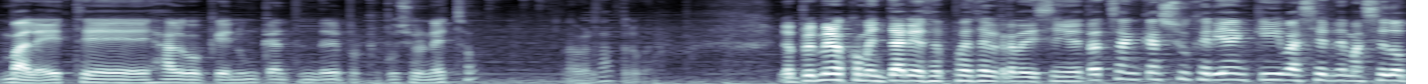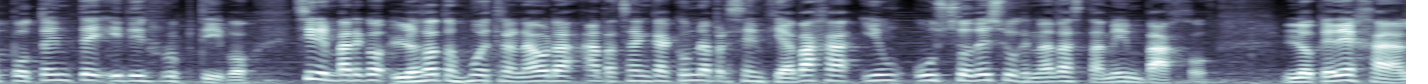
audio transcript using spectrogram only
Vale, este es algo que nunca entenderé por qué pusieron esto, la verdad, pero bueno. Los primeros comentarios después del rediseño de Tachanka sugerían que iba a ser demasiado potente y disruptivo. Sin embargo, los datos muestran ahora a Tachanka con una presencia baja y un uso de sus granadas también bajo, lo que deja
